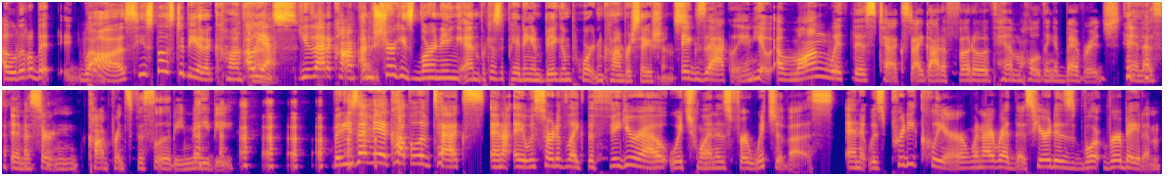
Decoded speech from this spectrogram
a little bit. Eh, well, Pause. He's supposed to be at a oh, conference. Oh, yes. He's at a conference. I'm sure he's learning and participating in big, important conversations. Exactly. And he, along with this text, I got a photo of him holding a beverage in a, in a certain conference facility, maybe. but he sent me a couple of texts, and it was sort of like the figure out which one is for which of us. And it was pretty clear when I read this. Here it is verbatim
